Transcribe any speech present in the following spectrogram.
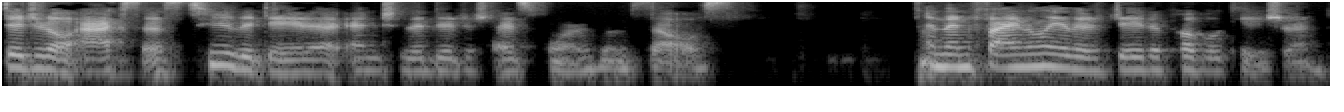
digital access to the data and to the digitized forms themselves. And then finally, there's data publication.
